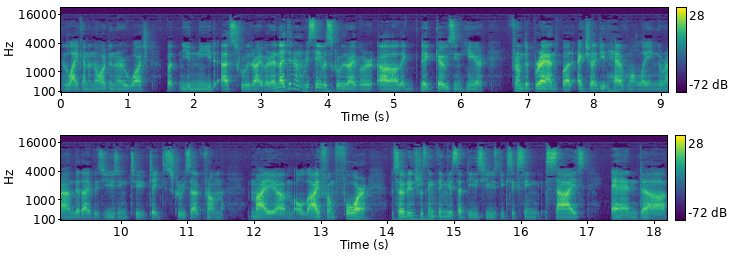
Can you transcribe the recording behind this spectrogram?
like on an ordinary watch, but you need a screwdriver. And I didn't receive a screwdriver uh, that, that goes in here from the brand, but actually I did have one laying around that I was using to take the screws out from my um, old iPhone 4. So the interesting thing is that these use the same size and uh,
